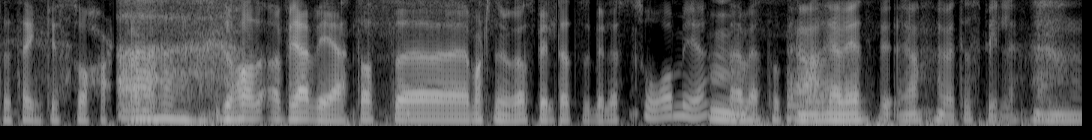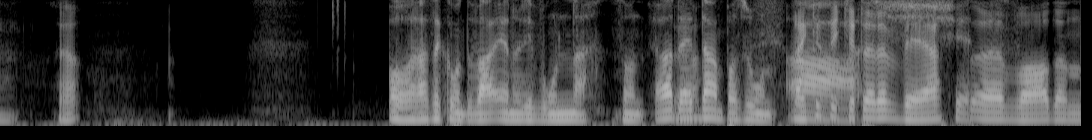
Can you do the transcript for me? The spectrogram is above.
Det tenkes så hardt nå. Du har, for jeg vet at uh, Martin Hugo har spilt dette spillet så mye. Mm. Jeg vet at Ja, jeg vet, ja, jeg vet jo spillet, men Å, dette kommer til å være en av de vonde. Sånn, ja, det er Ja. den personen. Det er ikke Ah, sikkert dere vet eh, hva den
